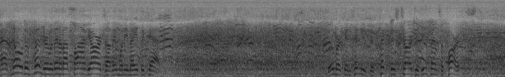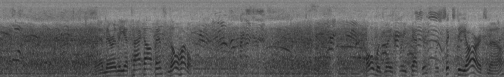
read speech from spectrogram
had no defender within about five yards of him when he made the catch. Boomer continues to pick this Charger defense apart. And they're in the attack offense, no huddle. Holman's made three catches for 60 yards now.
